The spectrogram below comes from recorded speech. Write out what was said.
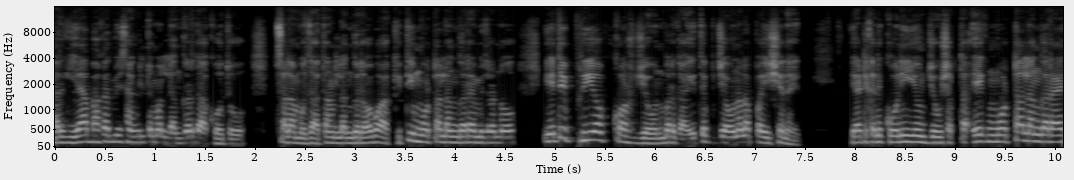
कारण या भागात मी सांगितलं तुम्हाला लंगर दाखवतो. चला मग जाताना लंगर हो बघा किती मोठा लंगर आहे मित्रांनो. येथे फ्री ऑफ कॉस्ट जेवण बरं का इथे जेवणाला पैसे नाहीत. या ठिकाणी कोणी येऊन जेवू शकता. एक मोठा लंगर आहे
